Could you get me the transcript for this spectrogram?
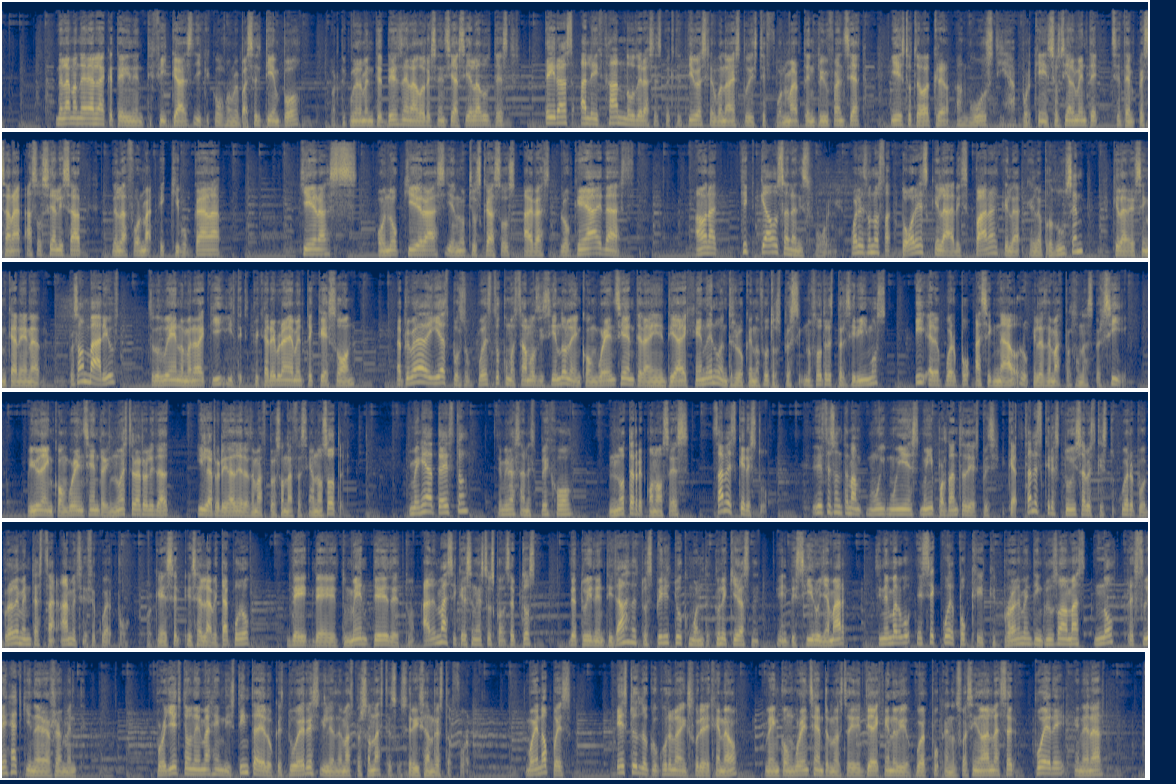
de la manera en la que te identificas y que conforme pase el tiempo, particularmente desde la adolescencia hacia la adultez, te irás alejando de las expectativas que alguna vez pudiste formarte en tu infancia y esto te va a crear angustia porque socialmente se te empezará a socializar de la forma equivocada, quieras o no quieras y en muchos casos hagas lo que hagas. Ahora, ¿qué causa la disforia? ¿Cuáles son los factores que la disparan, que la, que la producen, que la desencadenan? Pues son varios, te los voy a enumerar aquí y te explicaré brevemente qué son. La primera de ellas, por supuesto, como estamos diciendo, la incongruencia entre la identidad de género, entre lo que nosotros, nosotros percibimos y el cuerpo asignado, lo que las demás personas perciben. Hay una incongruencia entre nuestra realidad y la realidad de las demás personas hacia nosotros. Imagínate esto, te miras al espejo, no te reconoces, sabes que eres tú. Este es un tema muy, muy, muy importante de especificar. Sabes que eres tú y sabes que es tu cuerpo. Y probablemente hasta ames ese cuerpo, porque es el, es el habitáculo de, tu mente, de tu alma, si crees en estos conceptos, de tu identidad, de tu espíritu, como tú le quieras eh, decir o llamar. Sin embargo, ese cuerpo que, probablemente incluso además no refleja quién eres realmente. Proyecta una imagen distinta de lo que tú eres y las demás personas te socializan de esta forma. Bueno, pues esto es lo que ocurre en la disforia de género. La incongruencia entre nuestra identidad de género y el cuerpo que nos asignado al nacer puede generar,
